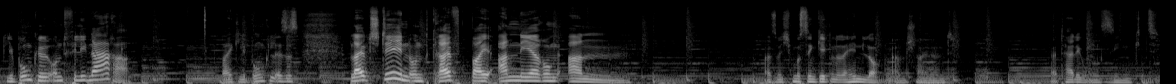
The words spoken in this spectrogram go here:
Glibunkel und Felinara. Bei Glibunkel ist es, bleibt stehen und greift bei Annäherung an. Also ich muss den Gegner dahin locken anscheinend. Verteidigung sinkt.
